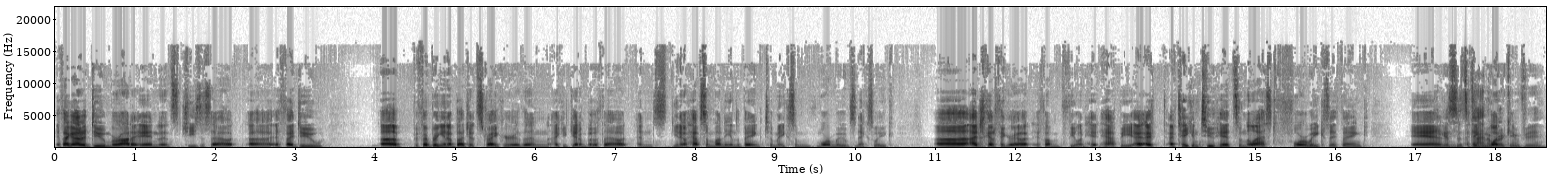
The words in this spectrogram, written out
if I gotta do Morata in, then it's Jesus out. Uh, if I do, uh, if I bring in a budget striker, then I could get them both out and you know have some money in the bank to make some more moves next week. Uh, I just got to figure out if I'm feeling hit happy. I, I've, I've taken two hits in the last four weeks, I think, and I guess it's kind of working for you.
